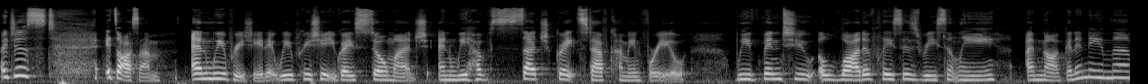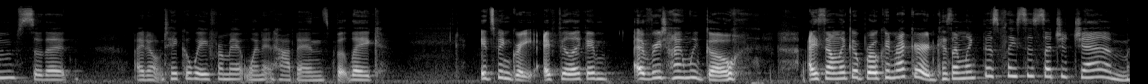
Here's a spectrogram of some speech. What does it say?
I just, it's awesome. And we appreciate it. We appreciate you guys so much. And we have such great stuff coming for you. We've been to a lot of places recently. I'm not going to name them so that I don't take away from it when it happens. But like, it's been great. I feel like I'm, every time we go, I sound like a broken record because I'm like, this place is such a gem.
